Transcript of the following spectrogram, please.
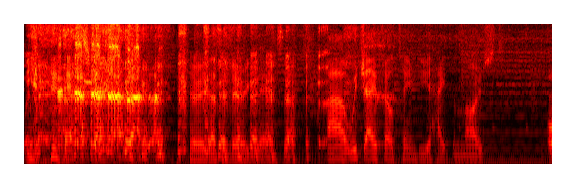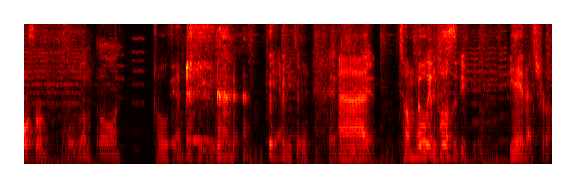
Yeah, true. True, That's a very good answer. Uh, which AFL team do you hate the most? Hawthorn. Hold on. Bont. Hawthorn. Easy one. yeah, me too. Uh. Tom But we're Hawkins. is- positive here. Yeah, that's right.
